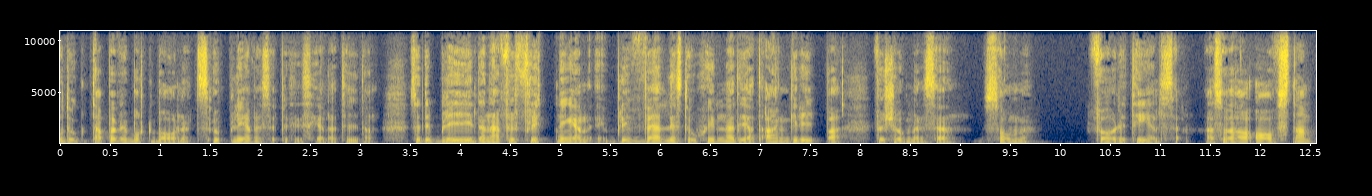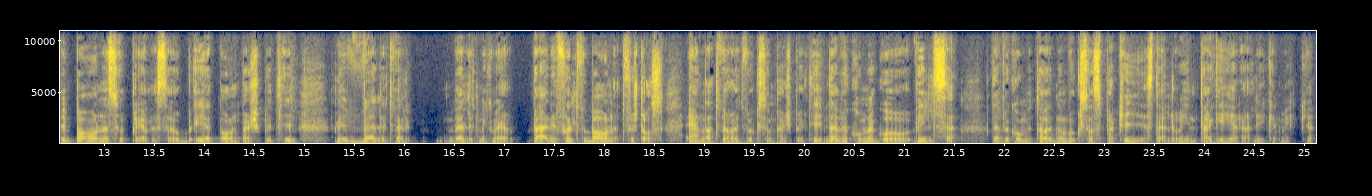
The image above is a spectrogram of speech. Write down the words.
Och då tappar vi bort barnets upplevelse precis hela tiden. Så det blir, den här förflyttningen blir väldigt stor skillnad i att angripa försummelse som företeelse. Alltså ha avstamp i barnets upplevelse och i ett barnperspektiv blir väldigt, väldigt väldigt mycket mer värdefullt för barnet förstås, än att vi har ett vuxenperspektiv. Där vi kommer gå vilse, där vi kommer ta de vuxnas parti istället och inte agera lika mycket.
